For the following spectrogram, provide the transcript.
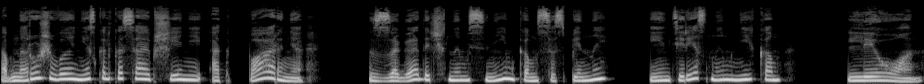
обнаруживаю несколько сообщений от парня с загадочным снимком со спины и интересным ником «Леон».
